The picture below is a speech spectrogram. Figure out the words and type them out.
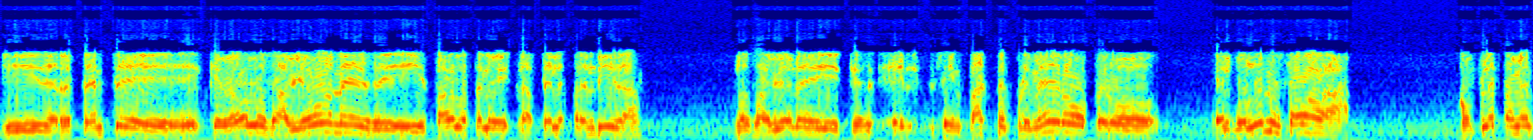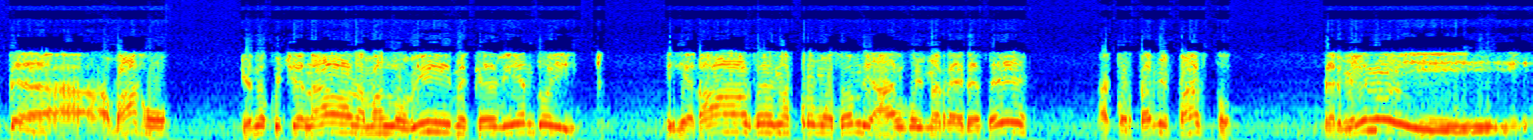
y de repente que veo los aviones y, estaba la tele, la tele prendida, los aviones y que se impacta el primero, pero el volumen estaba completamente abajo. Yo no escuché nada, nada más lo vi, me quedé viendo y dije, no, es una promoción de algo y me regresé a cortar mi pasto. Termino y,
